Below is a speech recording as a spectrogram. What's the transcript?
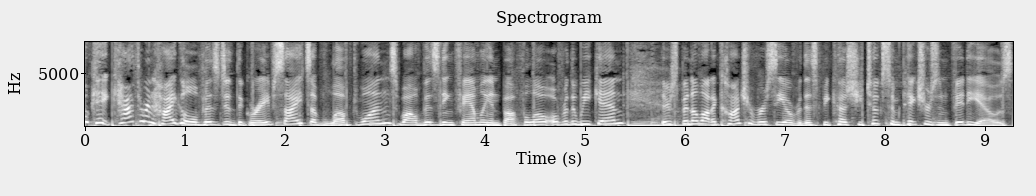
Okay, Katherine Heigl visited the grave sites of loved ones while visiting family in Buffalo over the weekend. There's been a lot of controversy over this because she took some pictures and videos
